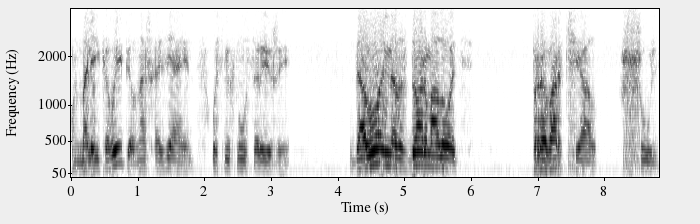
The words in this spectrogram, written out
«Он маленько выпил, наш хозяин», — усмехнулся рыжий. «Довольно вздор молоть!» — проворчал Шуль.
